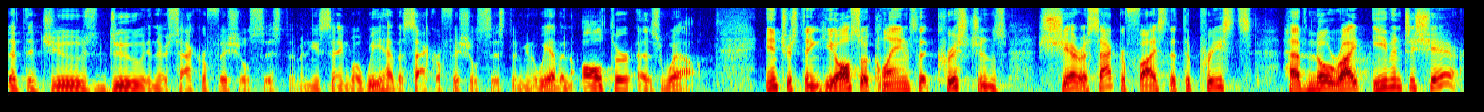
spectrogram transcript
that the Jews do in their sacrificial system. And he's saying, well, we have a sacrificial system, you know, we have an altar as well. Interesting, he also claims that Christians share a sacrifice that the priests have no right even to share.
